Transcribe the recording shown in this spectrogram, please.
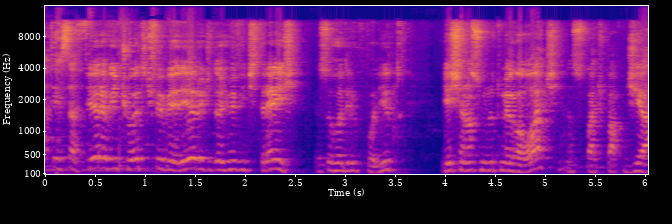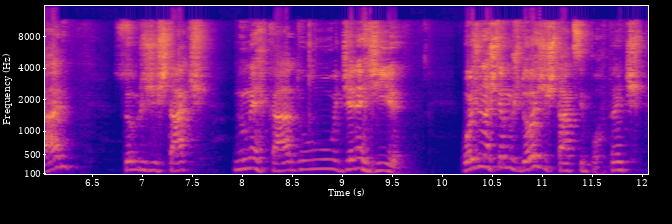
terça-feira, 28 de fevereiro de 2023. Eu sou Rodrigo Polito e este é nosso Minuto Megawatt, nosso bate-papo diário sobre os destaques no mercado de energia. Hoje nós temos dois destaques importantes,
